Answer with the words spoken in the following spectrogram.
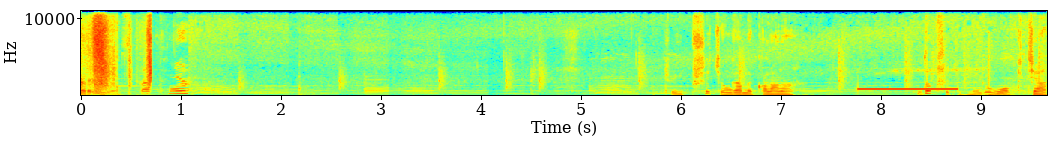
Super. I ostatnie. Czyli przyciągamy kolana do przeciwnego łokcia.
